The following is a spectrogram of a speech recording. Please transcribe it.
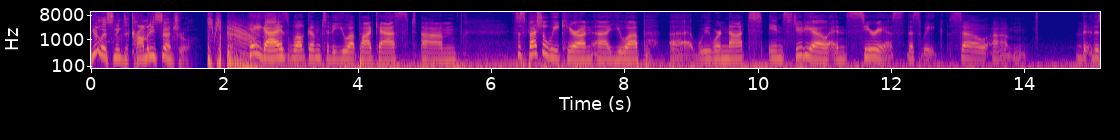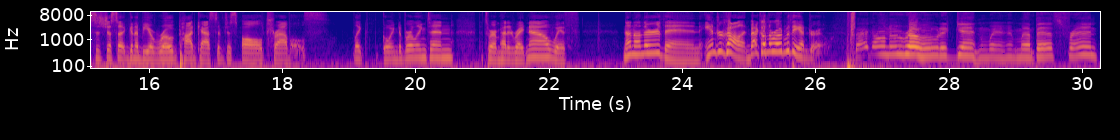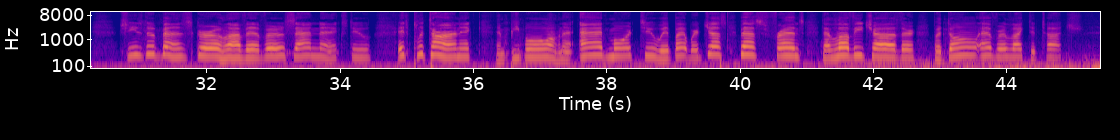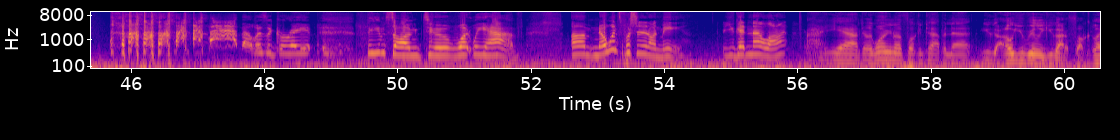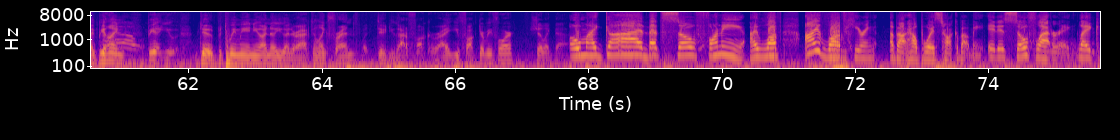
You're listening to Comedy Central. Hey guys, welcome to the U Up podcast. Um, it's a special week here on uh, U Up. Uh, we were not in studio and serious this week, so um, th- this is just going to be a rogue podcast of just all travels, like going to Burlington. That's where I'm headed right now with none other than Andrew Collin. Back on the road with Andrew. Back on the road again with my best friend. She's the best girl I've ever sat next to. It's platonic, and people want to add more to it, but we're just best friends that love each other, but don't ever like to touch. that was a great theme song to what we have. Um, no one's pushing it on me. Are you getting that a lot? Yeah, they're like, why are you not fucking tapping that? You got, oh, you really, you gotta fuck. Like behind, No. be, you, dude. Between me and you, I know you guys are acting like friends, but dude, you gotta fuck her, right? You fucked her before, shit like that. Oh my god, that's so funny. I love I love hearing about how boys talk about me. It is so flattering. Like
